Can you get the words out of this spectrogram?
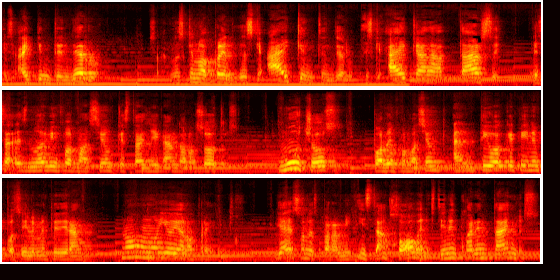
Es, hay que entenderlo no es que no aprendes, es que hay que entenderlo, es que hay que adaptarse. Esa es nueva información que está llegando a nosotros. Muchos, por la información antigua que tienen, posiblemente dirán, no, yo ya no aprendo. Ya eso no es para mí. Y están jóvenes, tienen 40 años.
